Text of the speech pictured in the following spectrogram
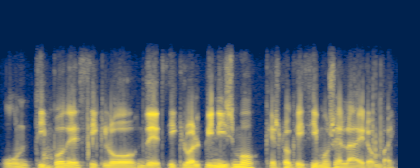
un tipo de ciclo de cicloalpinismo, que es lo que hicimos en la Iron Bike.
